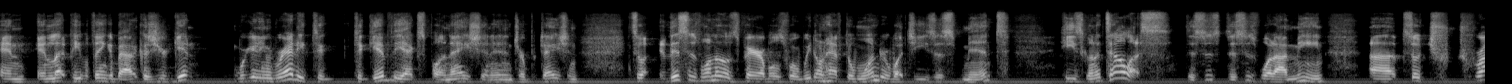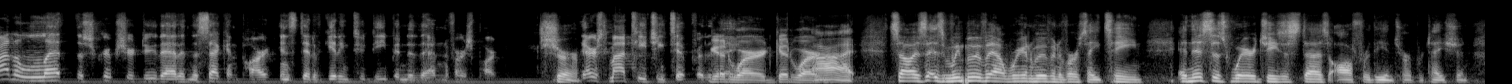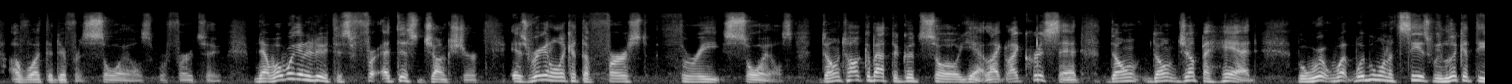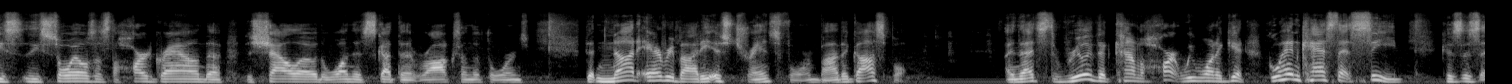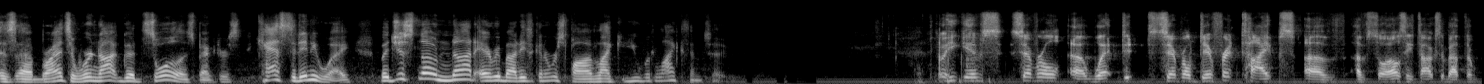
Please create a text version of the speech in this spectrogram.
and and let people think about it because you're getting we're getting ready to to give the explanation and interpretation. So this is one of those parables where we don't have to wonder what Jesus meant. He's going to tell us. This is this is what I mean. Uh, so tr- try to let the scripture do that in the second part instead of getting too deep into that in the first part. Sure. There's my teaching tip for the good day. word. Good word. All right. So as, as we move out, we're going to move into verse 18. And this is where Jesus does offer the interpretation of what the different soils refer to. Now, what we're going to do at this, at this juncture is we're going to look at the first three soils. Don't talk about the good soil yet. Like like Chris said, don't don't jump ahead. But what what we want to see is we look at these these soils as the hard ground, the the shallow, the one that's got the rocks and the thorns. That not everybody is transformed by the gospel. And that's really the kind of heart we want to get. Go ahead and cast that seed because as, as uh, Brian said, we're not good soil inspectors. Cast it anyway, but just know not everybody's going to respond like you would like them to. So he gives several uh, wet, several different types of, of soils. He talks about the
